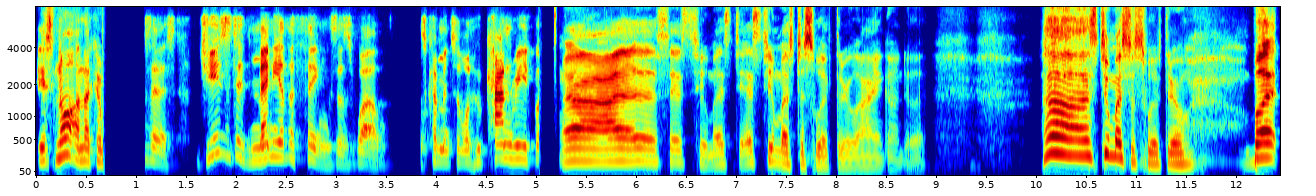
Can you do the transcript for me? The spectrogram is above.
it's not, and I can say this. Jesus did many other things as well. He's coming to the one who can read. But Ah, it's, it's too much. It's too much to swift through. I ain't gonna do it. Ah, it's too much to swift through. But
